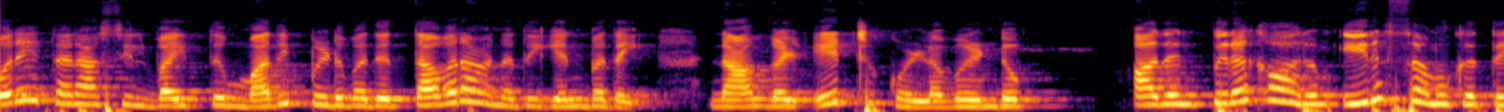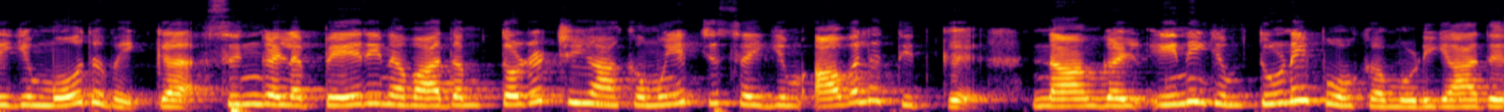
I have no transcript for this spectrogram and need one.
ஒரே தராசில் வைத்து மதிப்பிடுவது தவறானது என்பதை நாங்கள் ஏற்றுக்கொள்ள வேண்டும். அதன் பிரகாரம் இரு சமூகத்தையும் மோத வைக்க சிங்கள பேரினவாதம் தொடர்ச்சியாக முயற்சி செய்யும் அவலத்திற்கு நாங்கள் இனியும் துணை போக முடியாது.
